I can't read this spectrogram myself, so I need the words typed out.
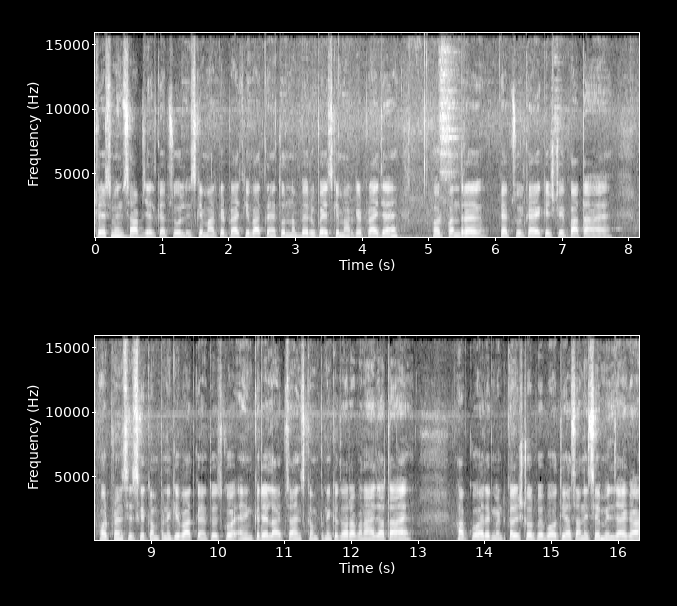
ट्रेसमिन सॉफ्ट जेल कैप्सूल इसके मार्केट प्राइस की बात करें तो नब्बे रुपये इसकी मार्केट प्राइस है और पंद्रह कैप्सूल का एक स्ट्रिप आता है। और फ्रेंड्स इसके कंपनी की बात करें तो इसको एंकरे लाइफ साइंस कंपनी के द्वारा बनाया जाता है। आपको हर एक मेडिकल स्टोर पर बहुत ही आसानी से मिल जाएगा।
